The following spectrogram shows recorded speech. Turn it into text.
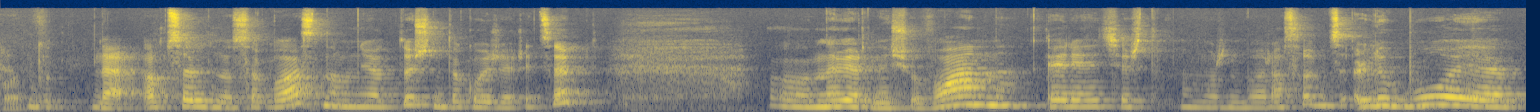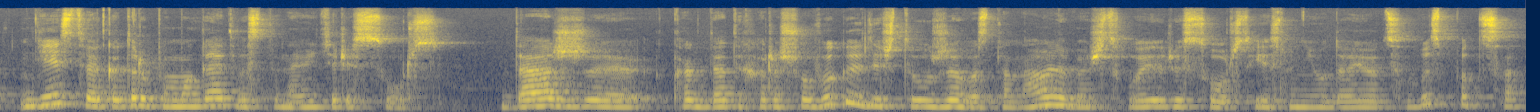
Вот. Да, абсолютно согласна. У меня точно такой же рецепт. Э, наверное, еще ванна горячая, чтобы можно было расслабиться. Любое действие, которое помогает восстановить ресурс. Даже когда ты хорошо выглядишь, ты уже восстанавливаешь свой ресурс. Если не удается выспаться,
